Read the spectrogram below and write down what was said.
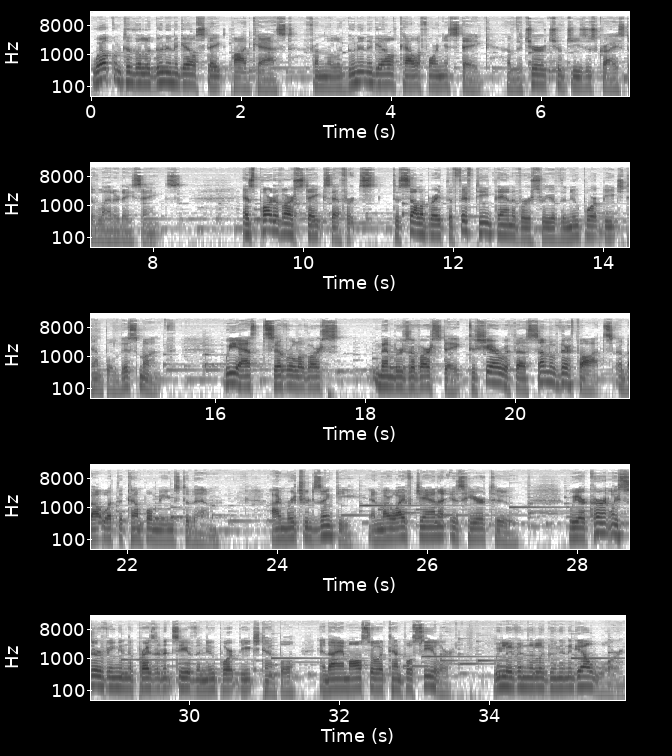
Welcome to the Laguna Niguel Stake podcast from the Laguna Niguel, California stake of the Church of Jesus Christ of Latter day Saints. As part of our stakes efforts to celebrate the 15th anniversary of the Newport Beach Temple this month, we asked several of our members of our stake to share with us some of their thoughts about what the temple means to them. I'm Richard Zinke, and my wife Jana is here too. We are currently serving in the presidency of the Newport Beach Temple, and I am also a temple sealer. We live in the Laguna Niguel ward.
